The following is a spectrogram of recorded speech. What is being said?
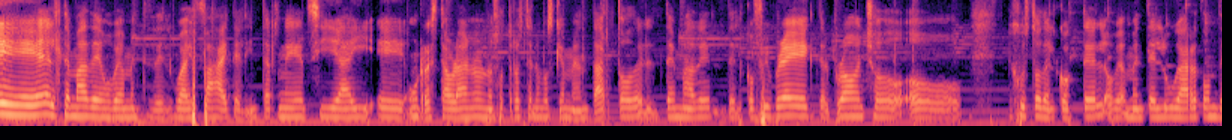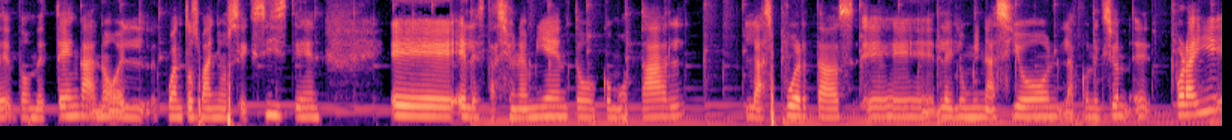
Eh, el tema de, obviamente, del wifi, del internet, si hay eh, un restaurante, nosotros tenemos que aumentar todo el tema del, coffee break, del brunch o, justo del cóctel, obviamente el lugar donde, donde tenga, ¿no? El, cuántos baños existen, eh, el estacionamiento como tal, las puertas, la iluminación, la conexión. por ahí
